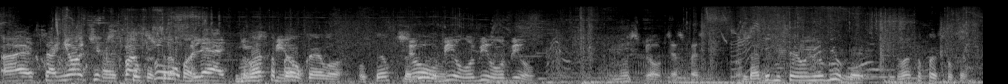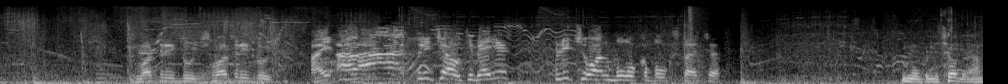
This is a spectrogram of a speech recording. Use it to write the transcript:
Ай, Санечек, Ай, сука, спасу, блядь, не Два хп у успел. Кайло. Успел? Все, убил, убил, убил. Не успел тебя спасти. Да обидно, что я его не убил, блядь. Два хп, сука. Смотри, дуть, смотри, дуть. А, а, а, плеча у тебя есть? Плечо unblockable, кстати. Ну, плечо, да.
